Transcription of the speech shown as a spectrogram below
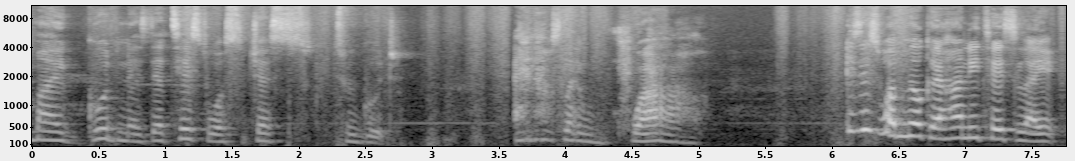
My goodness, the taste was just too good. And I was like, wow. Is this what milk and honey tastes like?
